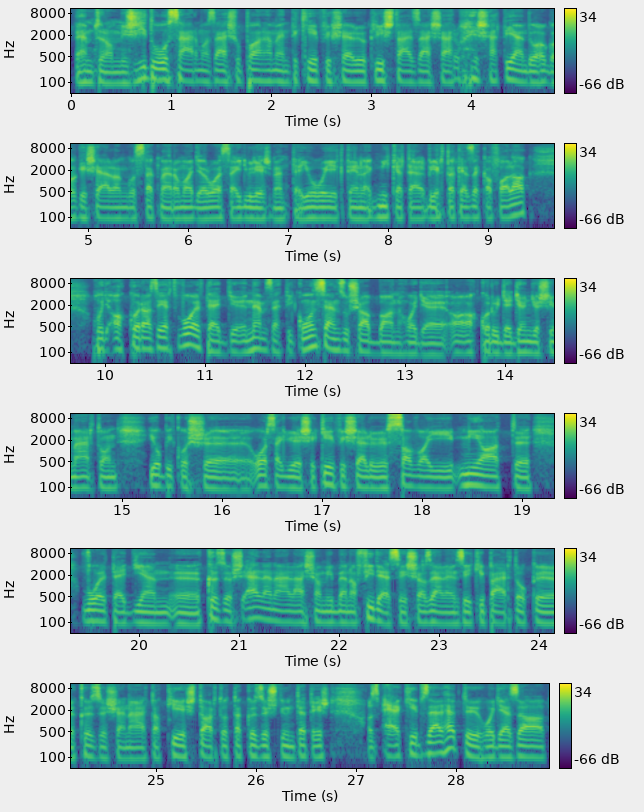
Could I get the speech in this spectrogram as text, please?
nem tudom, zsidó származású parlamenti képviselők listázásáról, és hát ilyen dolgok is elhangoztak már a Magyarország gyűlésben, te jó ég, tényleg miket elbírtak ezek a falak, hogy akkor azért volt egy nemzeti konszenzus abban, hogy akkor ugye Gyöngyösi Márton jobbikos országgyűlési képviselő szavai miatt volt egy ilyen közös ellenállás, amiben a Fidesz és az ellenzéki pártok közösen álltak ki, és tartottak közös tüntetést. Az elképzelhető, hogy ez a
